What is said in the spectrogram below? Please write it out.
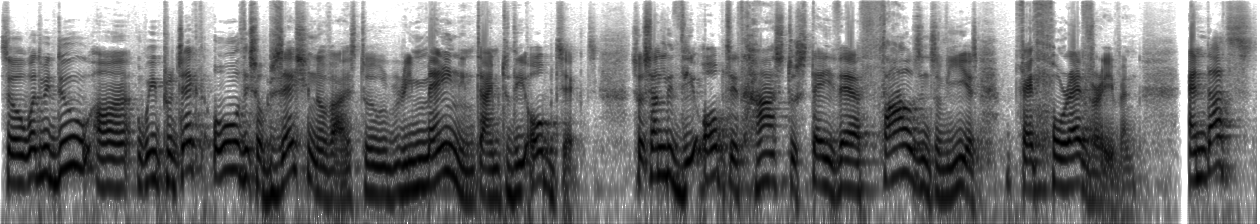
So what we do uh, we project all this obsession of us to remain in time to the object so suddenly the object has to stay there thousands of years forever even. And that's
